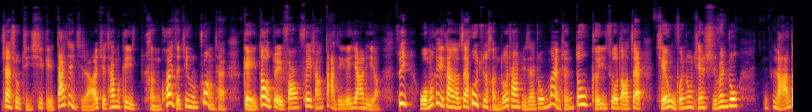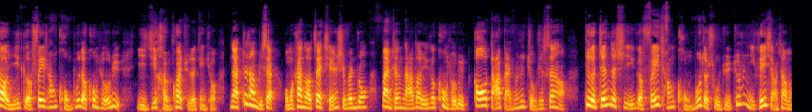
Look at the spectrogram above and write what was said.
战术体系给搭建起来，而且他们可以很快的进入状态，给到对方非常大的一个压力啊。所以我们可以看到，在过去的很多场比赛中，曼城都可以做到在前五分钟、前十分钟。拿到一个非常恐怖的控球率，以及很快取得进球。那这场比赛我们看到，在前十分钟，曼城拿到一个控球率高达百分之九十三啊，这个真的是一个非常恐怖的数据。就是你可以想象吗？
